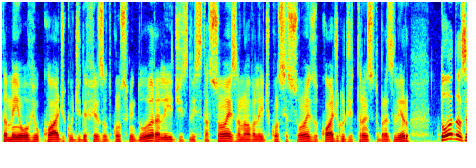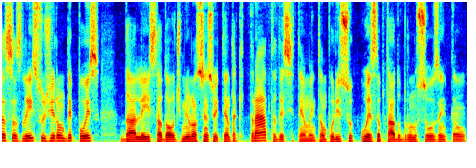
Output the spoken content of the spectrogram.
também houve o Código de Defesa do Consumidor, a Lei de Licitações, a nova Lei de Concessões, o Código Código de Trânsito Brasileiro. Todas essas leis surgiram depois da Lei Estadual de 1980 que trata desse tema. Então, por isso, o ex-deputado Bruno Souza então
